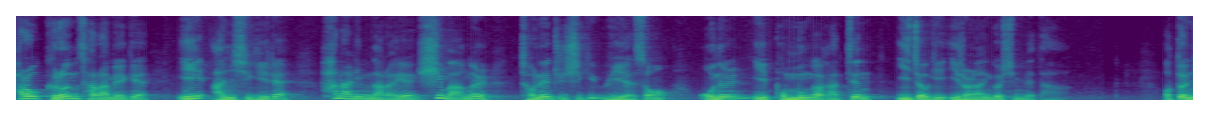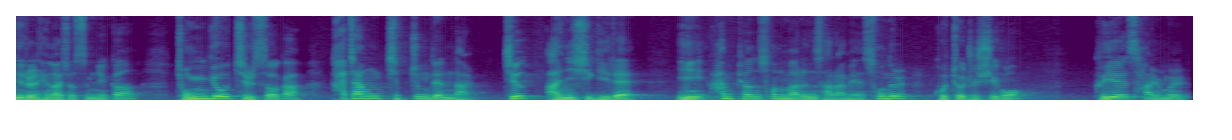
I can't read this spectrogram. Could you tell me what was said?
바로 그런 사람에게 이 안식일에 하나님 나라의 희망을 전해주시기 위해서 오늘 이 본문과 같은 이적이 일어난 것입니다. 어떤 일을 행하셨습니까? 종교 질서가 가장 집중된 날, 즉 안식일에 이 한편 손 마른 사람의 손을 고쳐 주시고 그의 삶을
